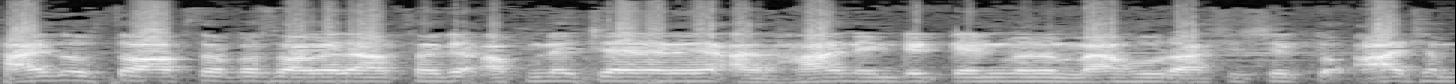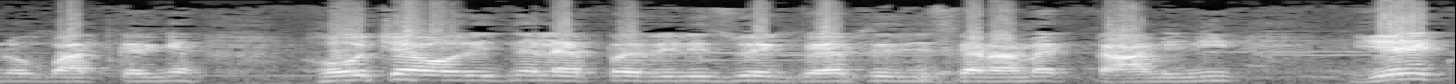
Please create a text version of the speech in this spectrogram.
हाय दोस्तों, आप सबका स्वागत है, आप सबके अपने चैनल है अरहान एंटरटेनमेंट में। मैं हूँ राशि शेख। तो आज हम लोग बात करेंगे होचा ओरिजिनल ऐप पर रिलीज़ हुई एक वेब सीरीज़ जिसका नाम है कामिनी। ये एक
